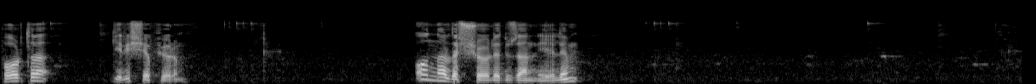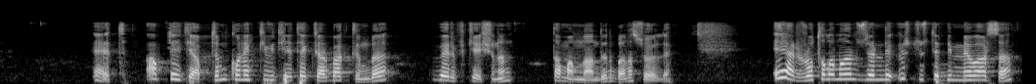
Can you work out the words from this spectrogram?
porta giriş yapıyorum. Onları da şöyle düzenleyelim. Evet, update yaptım. Connectivity'ye tekrar baktığımda verification'ın tamamlandığını bana söyledi. Eğer rotalamaların üzerinde üst üste binme varsa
